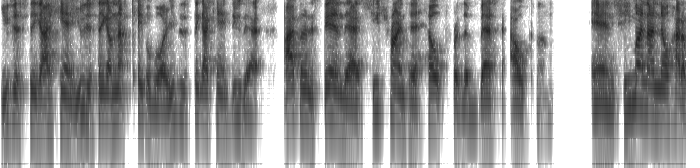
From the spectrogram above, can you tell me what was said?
you just think I can't, you just think I'm not capable, or you just think I can't do that. I have to understand that she's trying to help for the best outcome. And she might not know how to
